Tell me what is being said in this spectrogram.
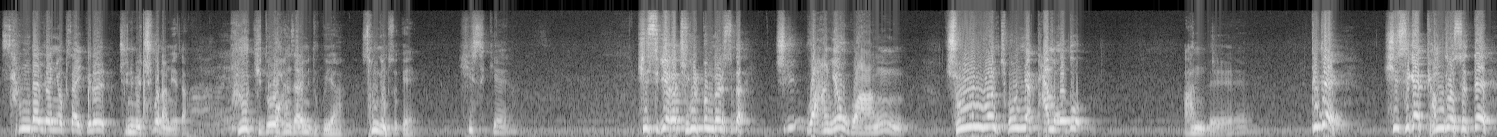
상달된 역사 있기를 주님의 축원합니다. 그 기도한 사람이 누구야? 성경 속에 히스기야야. 히스기야가 죽을 뻔 걸렸습니다. 왕이요 왕. 좋은 원 좋은 약 다 먹어도 안 돼. 근데 히스기야 병 들었을 때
